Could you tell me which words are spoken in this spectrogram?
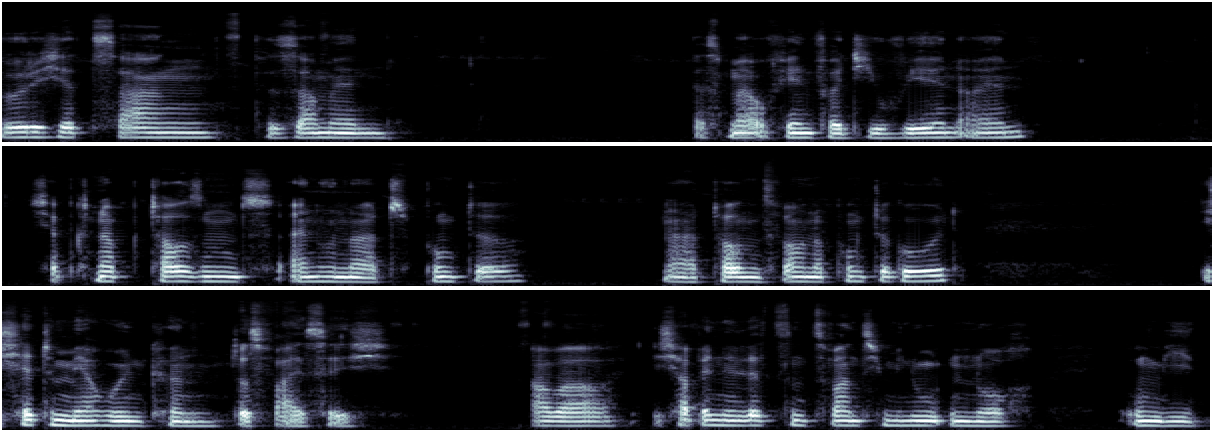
würde ich jetzt sagen, wir sammeln erstmal auf jeden Fall die Juwelen ein. Ich habe knapp 1100 Punkte, na 1200 Punkte geholt. Ich hätte mehr holen können, das weiß ich. Aber ich habe in den letzten 20 Minuten noch irgendwie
